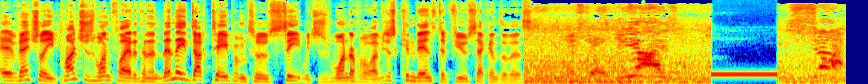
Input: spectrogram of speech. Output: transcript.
eventually he punches one flight attendant. Then they duct tape him to his seat, which is wonderful. I've just condensed a few seconds of this. Let's go. You guys suck.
